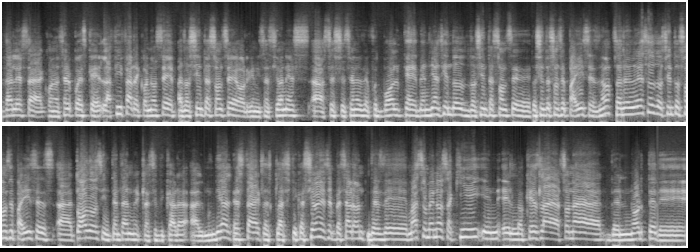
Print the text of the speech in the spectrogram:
darles a conocer pues que la FIFA reconoce a 211 organizaciones, asociaciones de fútbol que vendrían siendo 211, 211 países, ¿no? So, de esos 211 países, uh, todos intentan clasificar a, al mundial. Estas clasificaciones empezaron desde más o menos aquí en, en, lo que es la zona del norte de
